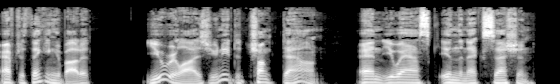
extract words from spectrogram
After thinking about it, you realize you need to chunk down, and you ask in the next session,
